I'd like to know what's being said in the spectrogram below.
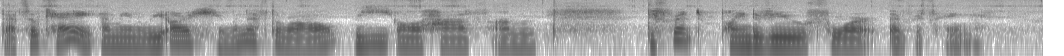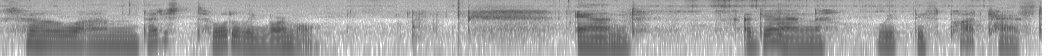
that's okay. I mean, we are human after all. We all have um, different point of view for everything. So um, that is totally normal. And again, with this podcast,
